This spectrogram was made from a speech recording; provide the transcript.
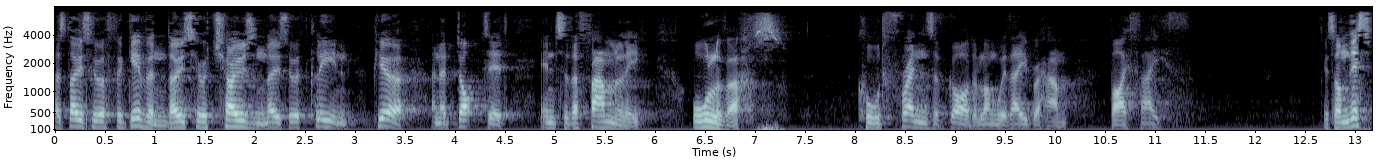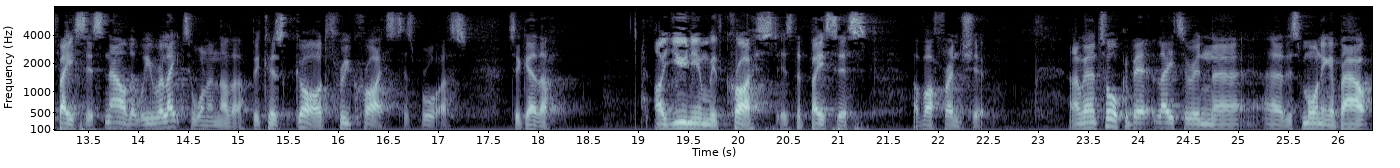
as those who are forgiven, those who are chosen, those who are clean, pure, and adopted into the family, all of us, called friends of God along with Abraham by faith. It's on this basis now that we relate to one another because God, through Christ, has brought us together. Our union with Christ is the basis of our friendship. And I'm going to talk a bit later in uh, uh, this morning about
